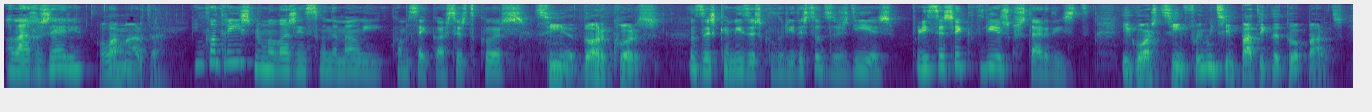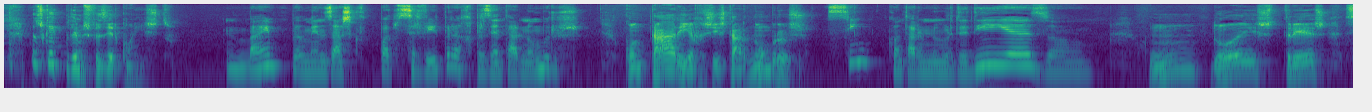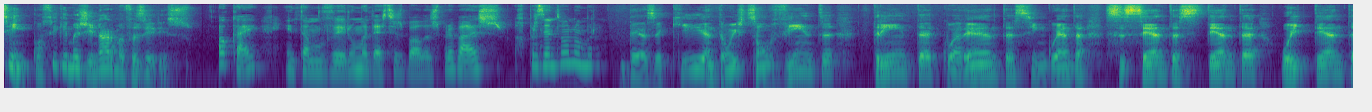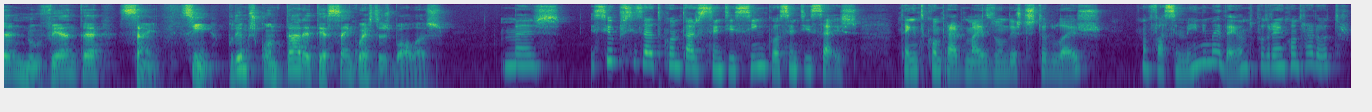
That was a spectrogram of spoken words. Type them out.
Olá, Rogério. Olá, Marta. Encontrei isto numa loja em segunda mão e, como sei que gostas de cores, Sim, adoro cores. usas camisas coloridas todos os dias, por isso achei que devias gostar disto. E gosto, sim, foi muito simpático da tua parte. Mas o que é que podemos fazer com isto? Bem, pelo menos acho que pode servir para representar números. Contar e registar números? Sim, contar o número de dias ou. Um, dois, três. Sim, consigo imaginar-me a fazer isso. Ok, então mover uma destas bolas para baixo representa um número. 10 aqui, então isto são 20, 30, 40, 50, 60, 70, 80, 90, 100. Sim, podemos contar até 100 com estas bolas. Mas e se eu precisar de contar 105 ou 106? Tenho de comprar mais um destes tabuleiros? Não faço a mínima ideia onde poderei encontrar outro.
